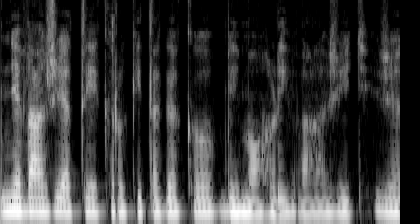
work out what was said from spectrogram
nevážia tie kroky tak, ako by mohli vážiť. Že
